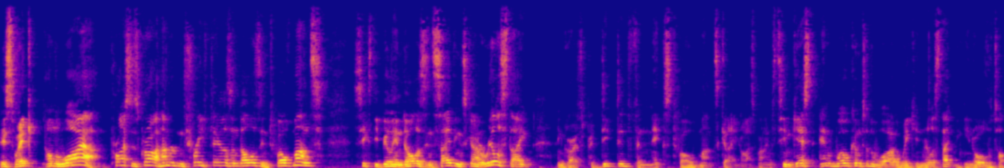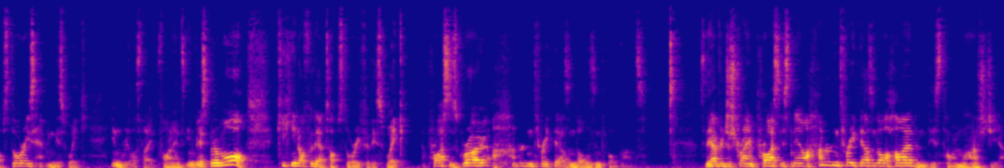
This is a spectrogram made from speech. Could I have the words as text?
This week on The Wire, prices grow $103,000 in 12 months, $60 billion in savings going to real estate, and growth predicted for next 12 months. G'day guys, my name's Tim Guest and welcome to The Wire, the week in real estate. We can get all the top stories happening this week in real estate, finance, investment and more. Kicking it off with our top story for this week. Prices grow $103,000 in 12 months. So the average Australian price is now $103,000 higher than this time last year.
